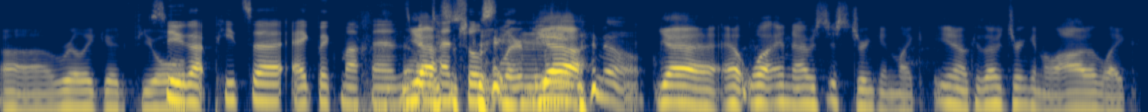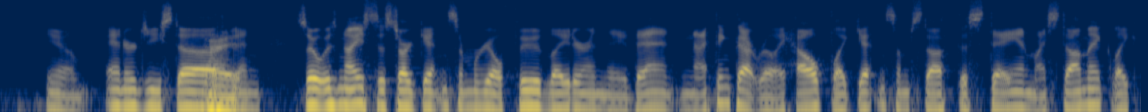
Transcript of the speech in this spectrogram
uh, really good fuel. So you got pizza, egg McMuffins, Yes. potential This. Slurpee. Yeah. I know. Yeah, uh, well, and I was just drinking like you know because I was drinking a lot of like you know energy stuff, Right. and so it was nice to start getting some real food later in the event, and I think that really helped, like getting some stuff to stay in my stomach. Like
